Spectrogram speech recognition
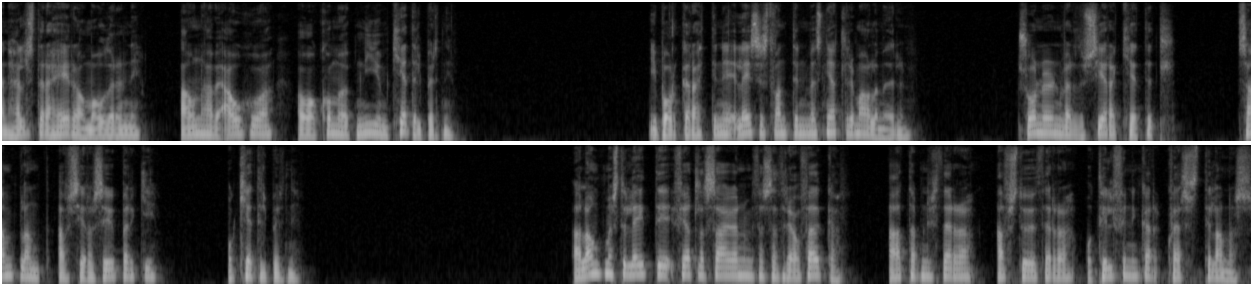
en helst er að heyra á móðurinni að hún hafi áhuga á að koma upp nýjum ketilbyrni. Í borgarættinni leysist vandin með snjallri málameðlun. Sónurinn verður sér að ketill, sambland af sér að sigbergi og ketilbyrni. Að langmestu leiti fjallar saganum þessa þrjá feðga, aðtapnir þeirra, afstöðu þeirra og tilfinningar hvers til annars.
